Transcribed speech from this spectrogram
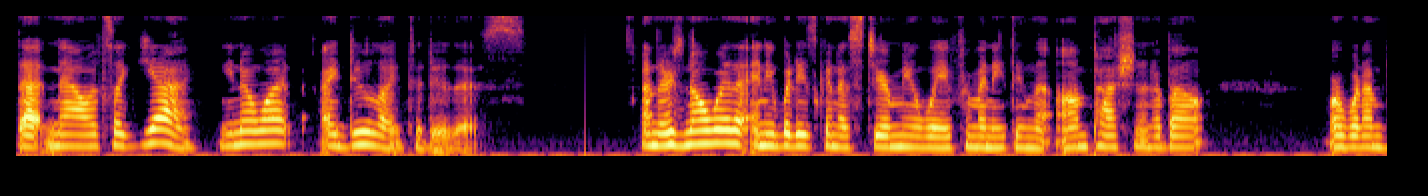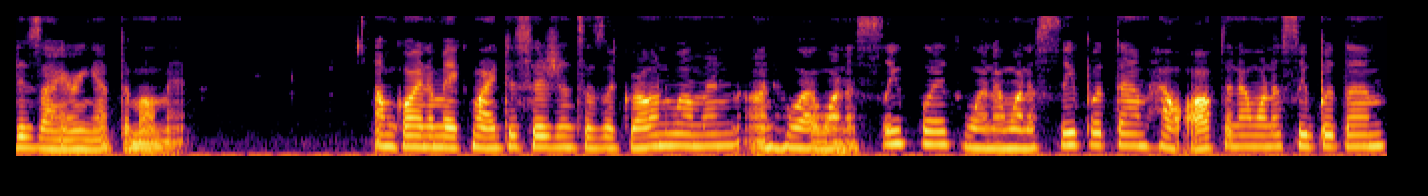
That now it's like, yeah, you know what? I do like to do this. And there's no way that anybody's going to steer me away from anything that I'm passionate about or what I'm desiring at the moment. I'm going to make my decisions as a grown woman on who I want to sleep with, when I want to sleep with them, how often I want to sleep with them,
